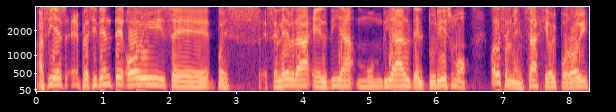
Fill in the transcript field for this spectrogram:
Así es, eh, presidente, hoy se pues celebra el Día Mundial del Turismo. ¿Cuál es el mensaje hoy por hoy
